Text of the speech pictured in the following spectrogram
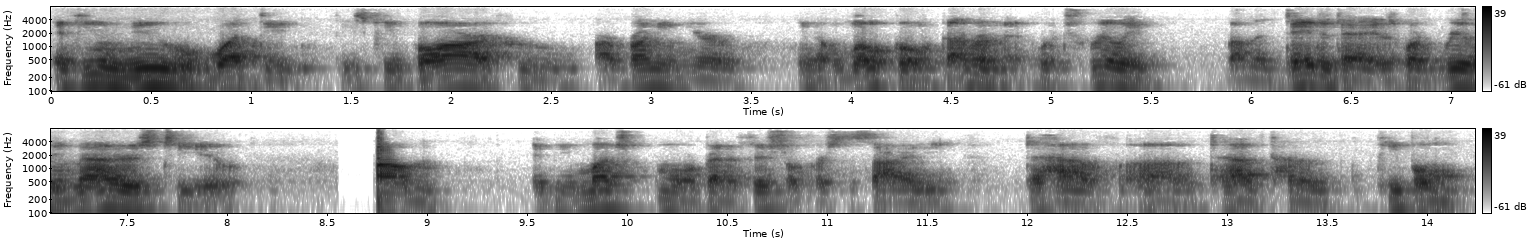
if you knew what the, these people are who are running your, you know, local government, which really on the day to day is what really matters to you, um, it'd be much more beneficial for society to have uh, to have kind of people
